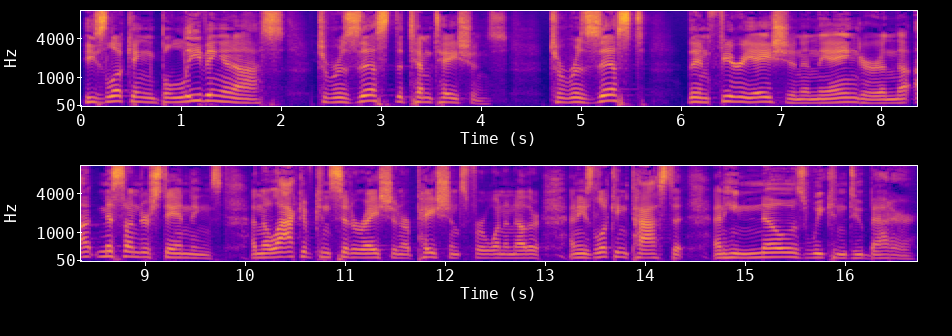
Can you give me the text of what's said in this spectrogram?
He's looking, believing in us to resist the temptations, to resist the infuriation and the anger and the uh, misunderstandings and the lack of consideration or patience for one another. And he's looking past it and he knows we can do better.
